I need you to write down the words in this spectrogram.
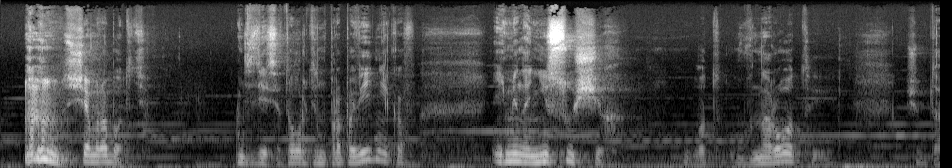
с чем работать. Здесь это орден проповедников, именно несущих вот, в народ и, в общем-то,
